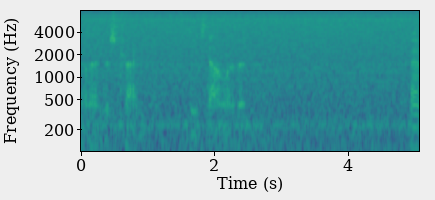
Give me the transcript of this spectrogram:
And then just drag these downward a little bit. Okay,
